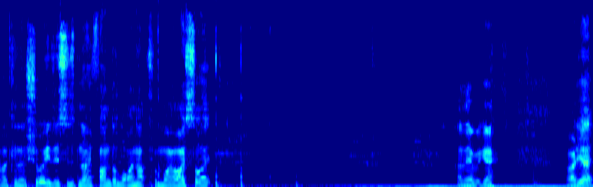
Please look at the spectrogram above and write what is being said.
I can assure you this is no fun to line up for my eyesight. Oh, there we go. Rightio.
